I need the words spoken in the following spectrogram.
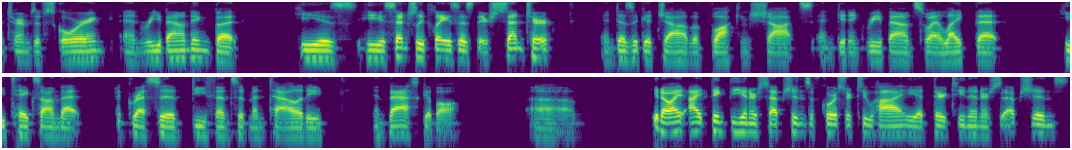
in terms of scoring and rebounding, but he is he essentially plays as their center and does a good job of blocking shots and getting rebounds. So I like that he takes on that aggressive defensive mentality in basketball. Um, you know, I, I think the interceptions, of course, are too high. He had 13 interceptions.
